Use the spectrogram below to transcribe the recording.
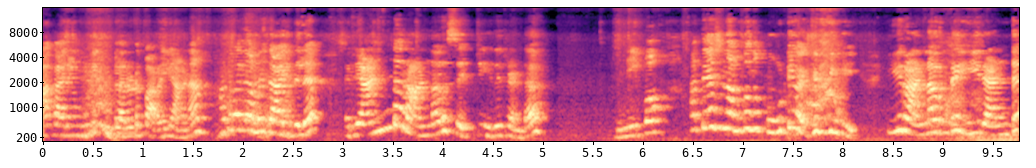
ആ കാര്യം കൂടി കൂട്ടുകാരോട് പറയാണ്. അതുപോലെ നമ്മൾ ഇതാ ഇതിൽ രണ്ട് റണ്ണർ സെറ്റ് ചെയ്തിട്ടുണ്ട്. ഇനിയിപ്പോ അത്യാവശ്യം നമുക്കൊന്ന് കൂട്ടി വെക്കണമെങ്കിൽ ഈ റണ്ണറിന്റെ ഈ രണ്ട്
